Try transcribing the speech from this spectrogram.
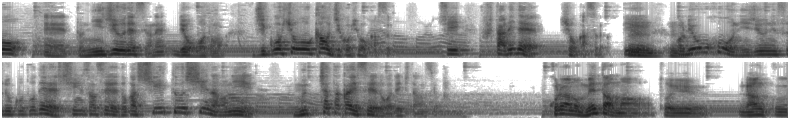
を、えっと、二重ですよね。両方とも。自己評価を自己評価する。し、二人で評価するっていう、うんうん両方を二重にすることで、審査精度が C2C なのに、むっちゃ高い精度ができたんですよ。これあの、メタマというランク、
